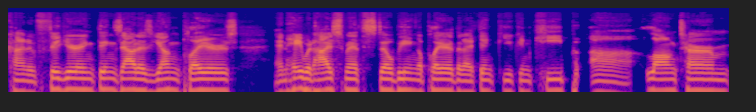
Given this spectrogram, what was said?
kind of figuring things out as young players, and Haywood Highsmith still being a player that I think you can keep uh, long term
